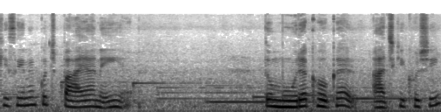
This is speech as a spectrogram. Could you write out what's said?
किसी ने कुछ पाया नहीं है। तो मूर्ख होकर आज की खुशी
